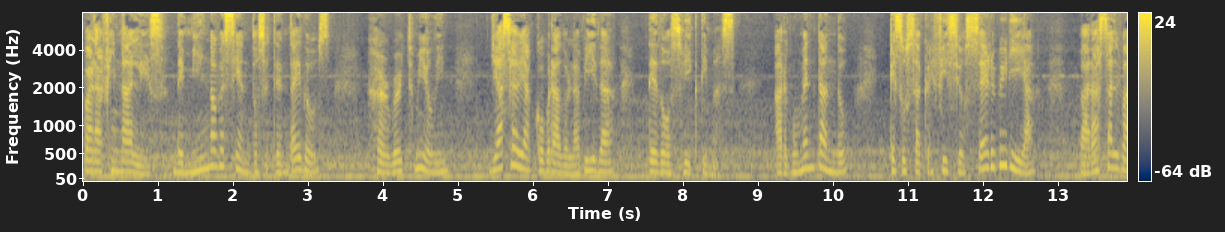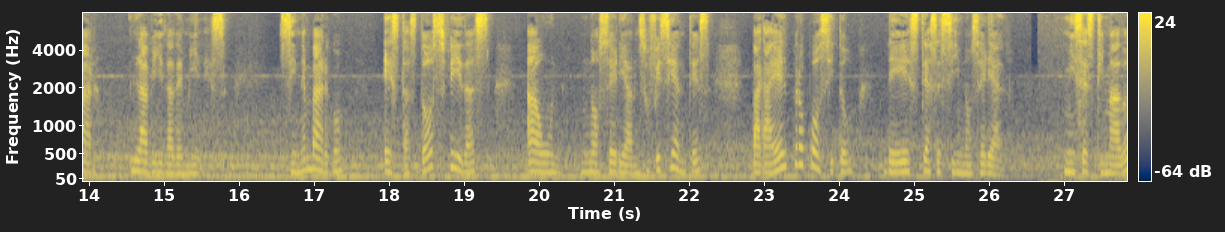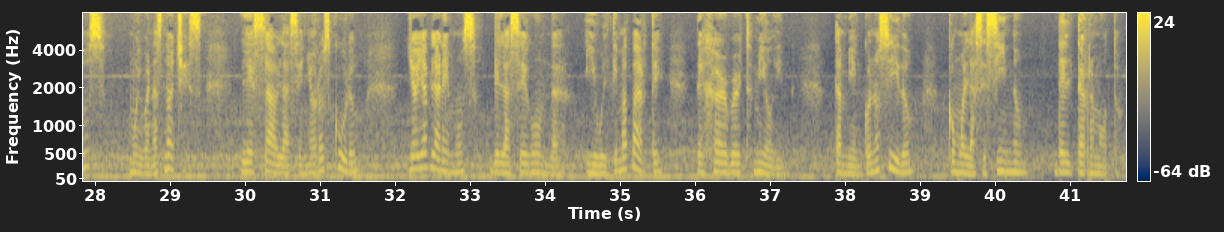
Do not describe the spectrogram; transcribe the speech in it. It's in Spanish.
Para finales de 1972, Herbert Mullin ya se había cobrado la vida de dos víctimas, argumentando que su sacrificio serviría para salvar la vida de miles. Sin embargo, estas dos vidas aún no serían suficientes para el propósito de este asesino serial. Mis estimados, muy buenas noches. Les habla Señor Oscuro y hoy hablaremos de la segunda y última parte de Herbert Mullin, también conocido como el asesino del terremoto.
